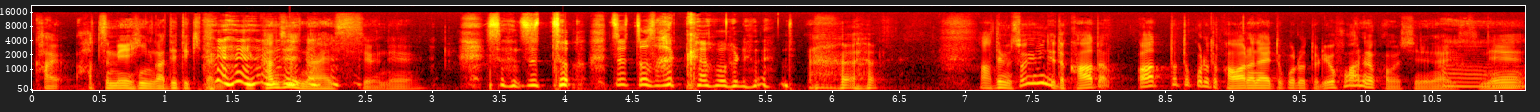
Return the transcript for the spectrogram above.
か発明品が出てきたりっていう感じじゃないですよね。そうずっとずっとサッカーボールなんで。あでもそういう意味で言うと変わった変わったところと変わらないところと両方あるのかもしれないですね。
